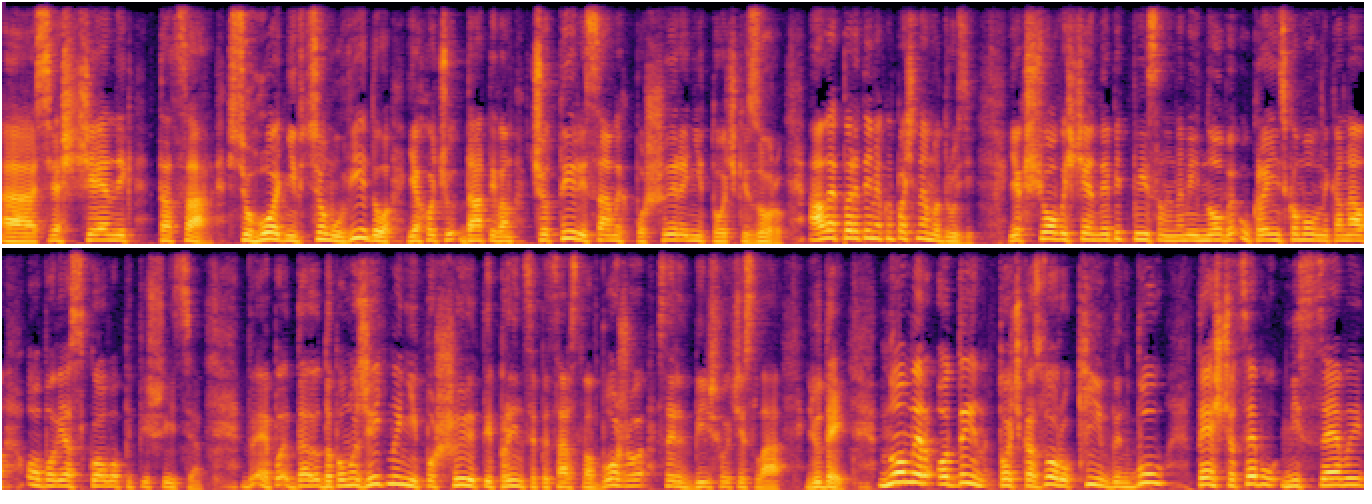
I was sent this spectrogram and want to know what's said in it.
е, священник та цар. Сьогодні в цьому відео я хочу дати вам чотири самих поширені точки зору. Але перед тим як ми почнемо, друзі, якщо ви ще не підписані на мій новий українськомовний канал, обов'язково підпишіться. Е, допоможіть мені поширити принципи царства Божого серед більшого числа людей. Номер один точка зору, ким він був, те, що це був місцевий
